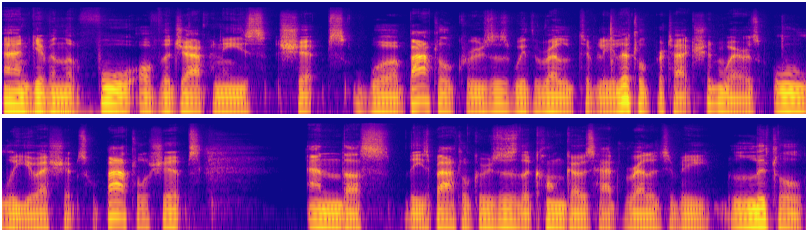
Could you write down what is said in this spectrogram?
and given that four of the Japanese ships were battle cruisers with relatively little protection, whereas all the US ships were battleships, and thus these battle cruisers, the Kongos had relatively little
